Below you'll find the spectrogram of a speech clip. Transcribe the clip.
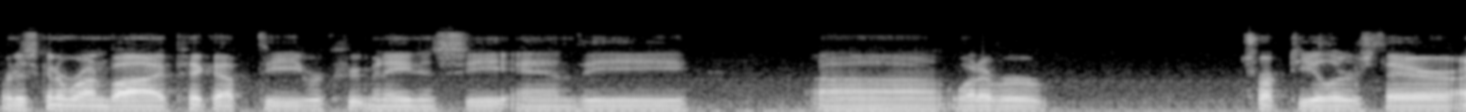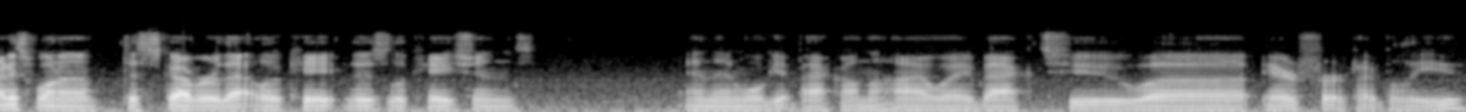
We're just going to run by, pick up the recruitment agency and the uh, whatever truck dealers there. I just want to discover that locate those locations, and then we'll get back on the highway back to uh, Erfurt, I believe.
